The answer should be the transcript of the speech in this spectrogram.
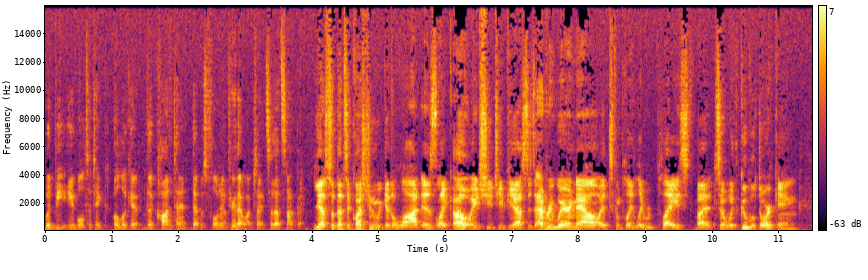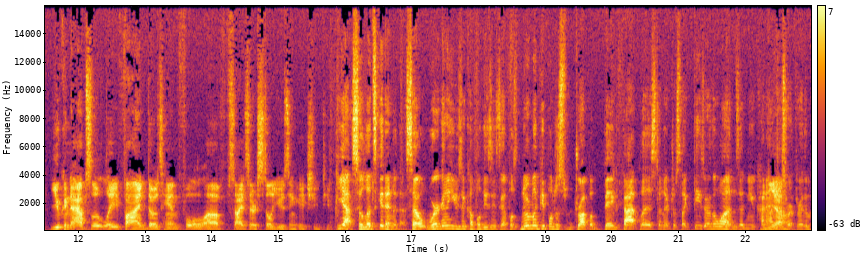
would be able to take a look at the content that was flowing Yeah. through that website. So that's not good. Yeah, so that's a question we get a lot is like, oh, HTTPS is everywhere now, it's completely replaced. But so with Google Dorking, you can absolutely find those handful of sites that are still using HTTP. Yeah, so let's get into this. So we're going to use a couple of these examples. Normally people just drop a big fat list and they're just like, these are the ones, and you kind of have Yeah. to sort through them.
